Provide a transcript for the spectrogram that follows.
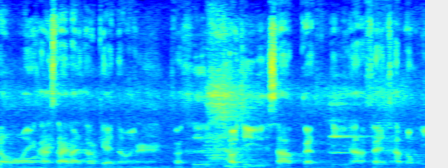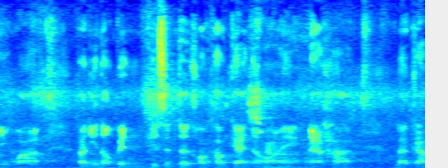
น้อยค่ะสาหร่ายเท่าแก่น้อยแน่ก็คือเท่าที่ทราบกันดีนะคะแฟนคลับน้องอิงว่า ตอนนี้น้องเป็นพรีเซนเตอร์ของเท่าแก่น้อยนะคะ แล้วก็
